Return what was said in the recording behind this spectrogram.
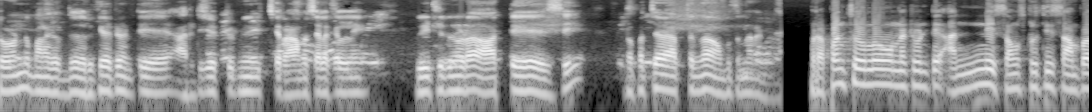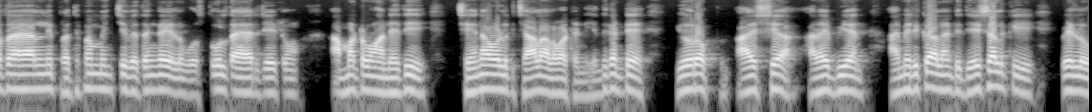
చూడండి మనకు దొరికేటువంటి అరటి చెట్టుని ఇచ్చే రామచిలకల్ని వీటికి కూడా ఆర్ట్ వేసి ప్రపంచవ్యాప్తంగా అమ్ముతున్నారండి. ప్రపంచంలో ఉన్నటువంటి అన్ని సంస్కృతి సాంప్రదాయాలని ప్రతిబింబించే విధంగా వీళ్ళ వస్తువులు తయారు చేయటం అమ్మటం అనేది చైనా వాళ్ళకి చాలా అలవాటండి. ఎందుకంటే యూరోప్ ఆసియా అరేబియన్ అమెరికా లాంటి దేశాలకి వీళ్ళు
